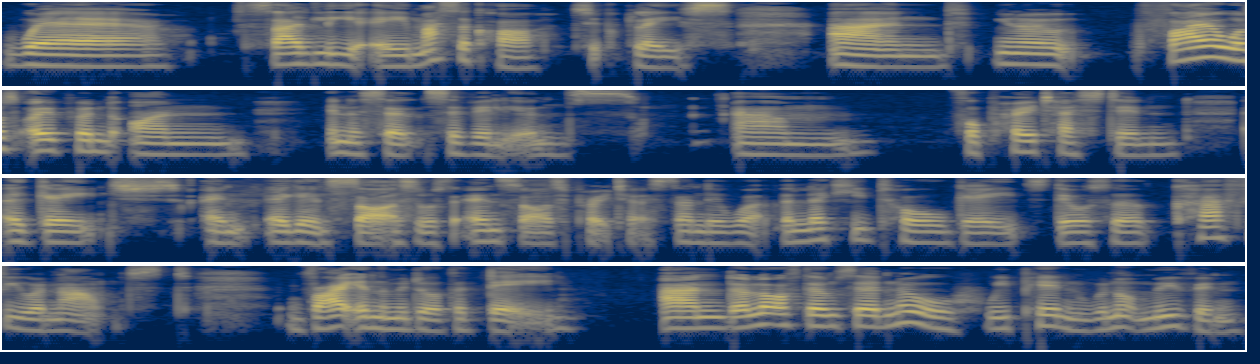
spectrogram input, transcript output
where sadly a massacre took place. And, you know, fire was opened on innocent civilians um, for protesting against and against SARS. It was the EndSARS protest, and they were at the Lekki toll gates. There was a curfew announced right in the middle of the day, and a lot of them said, "No, we pin. We're not moving."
